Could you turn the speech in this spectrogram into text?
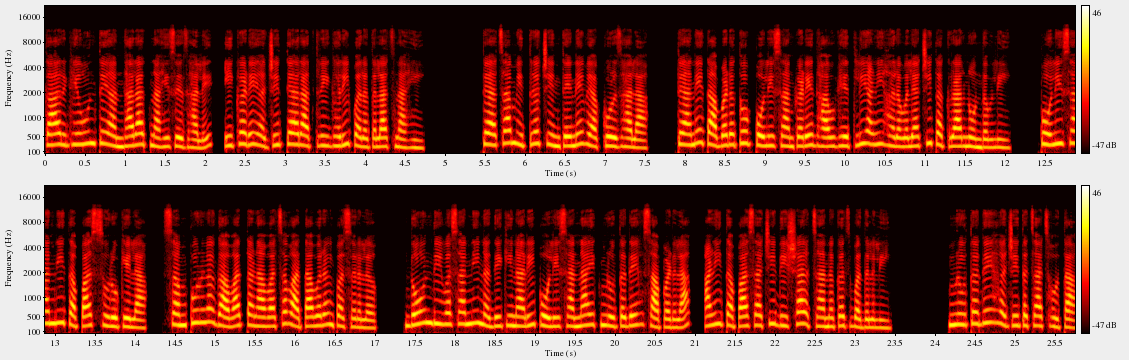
कार घेऊन ते अंधारात नाहीसे झाले. इकडे अजित त्या रात्री घरी परतलाच नाही. त्याचा मित्र चिंतेने व्याकुळ झाला. त्याने ताबडतोब पोलिसांकडे धाव घेतली आणि हरवल्याची तक्रार नोंदवली. पोलिसांनी तपास सुरू केला. संपूर्ण गावात तणावाचं वातावरण पसरलं. दोन दिवसांनी नदीकिनारी पोलिसांना एक मृतदेह सापडला आणि तपासाची दिशा अचानकच बदलली. मृतदेह अजितचाच होता.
